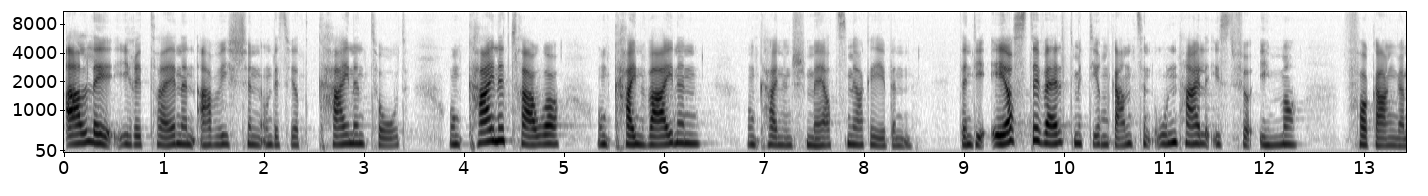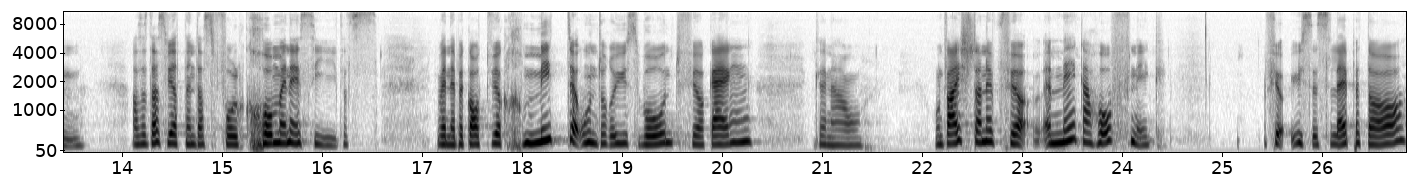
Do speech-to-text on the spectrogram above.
alle ihre Tränen abwischen und es wird keinen Tod und keine Trauer und kein Weinen und keinen Schmerz mehr geben. Denn die erste Welt mit ihrem ganzen Unheil ist für immer vergangen. Also das wird dann das Vollkommene sein. Das wenn eben Gott wirklich mitten unter uns wohnt, für Gang. Genau. Und weißt du nicht, für eine mega Hoffnung für unser Leben da,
